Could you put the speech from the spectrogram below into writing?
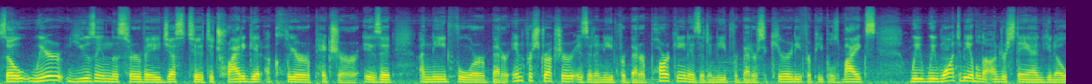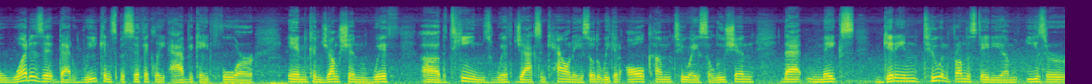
So we're using the survey just to, to try to get a clearer picture. Is it a need for better infrastructure? Is it a need for better parking? Is it a need for better security for people's bikes? We, we want to be able to understand, you know, what is it that we can specifically advocate for in conjunction with uh, the teams with Jackson County so that we can all come to a solution that makes getting to and from the stadium easier,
